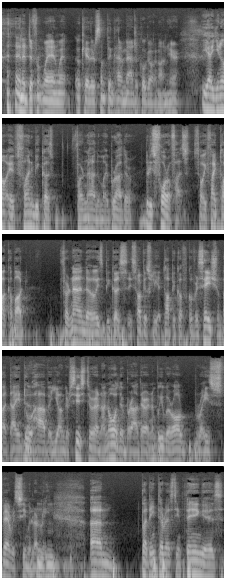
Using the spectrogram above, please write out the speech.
in a different way and went, okay, there's something kind of magical going on here. Yeah, you know, it's funny because Fernando, my brother, there is four of us. So if I talk about Fernando, is because it's obviously a topic of conversation, but I do yeah. have a younger sister and an older brother, and we were all raised very similarly. Mm-hmm. Um, but the interesting thing is,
